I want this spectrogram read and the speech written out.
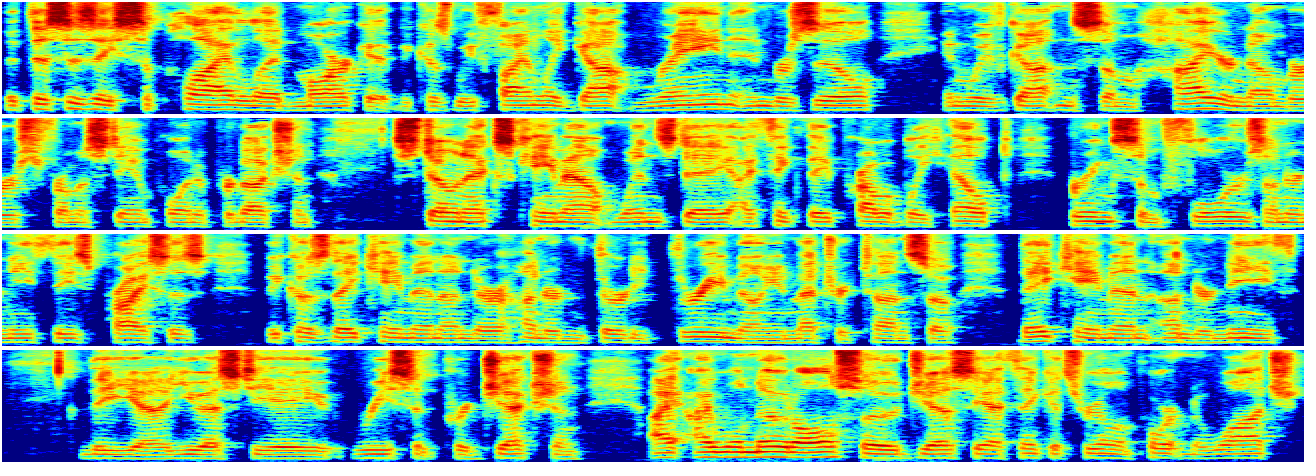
that this is a supply led market because we finally got rain in Brazil and we've gotten some higher numbers from a standpoint of production. StoneX came out Wednesday. I think they probably helped bring some floors underneath these prices because they came in under 133 million metric tons. So they came in underneath the uh, USDA recent projection. I, I, will note also, Jesse, I think it's real important to watch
